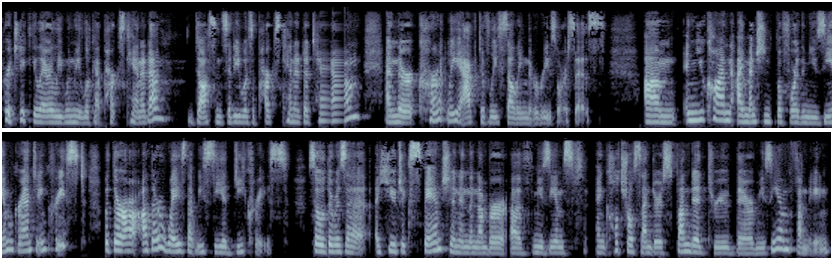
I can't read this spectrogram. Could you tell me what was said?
particularly when we look at Parks Canada. Dawson City was a Parks Canada town, and they're currently actively selling their resources. Um, in Yukon, I mentioned before the museum grant increased, but there are other ways that we see a decrease. So there was a, a, huge expansion in the number of museums and cultural centers funded through their museum funding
